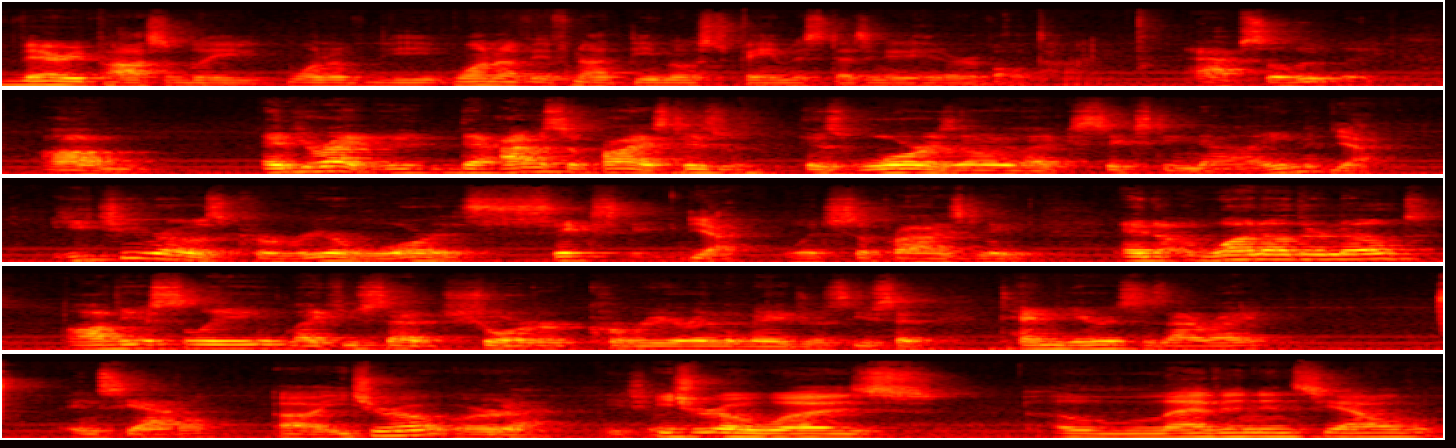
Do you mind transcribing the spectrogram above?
very possibly one of the one of if not the most famous designated hitter of all time. Absolutely. Um, and you're right. I was surprised. His his WAR is only like 69. Yeah, Ichiro's career WAR is 60. yeah, which surprised me. And one other note, obviously, like you said, shorter career in the majors. You said 10 years, is that right? In Seattle? uh, Ichiro or Yeah, Ichiro. Ichiro was 11 in Seattle.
